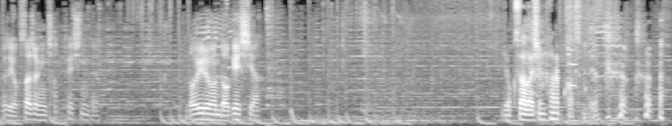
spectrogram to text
그래도 역사적인 첫 패신데. 너 이름은 너겟이야. 역사가 심판할 것 같은데요.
